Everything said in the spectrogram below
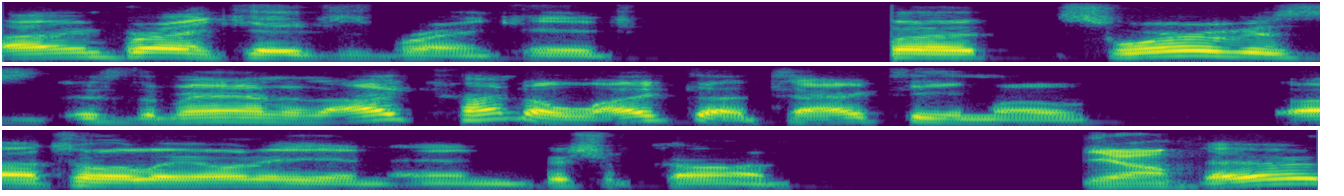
I mean, Brian Cage is Brian Cage, but Swerve is is the man, and I kind of like that tag team of uh, Toa Liona and, and Bishop Khan. Yeah. They're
